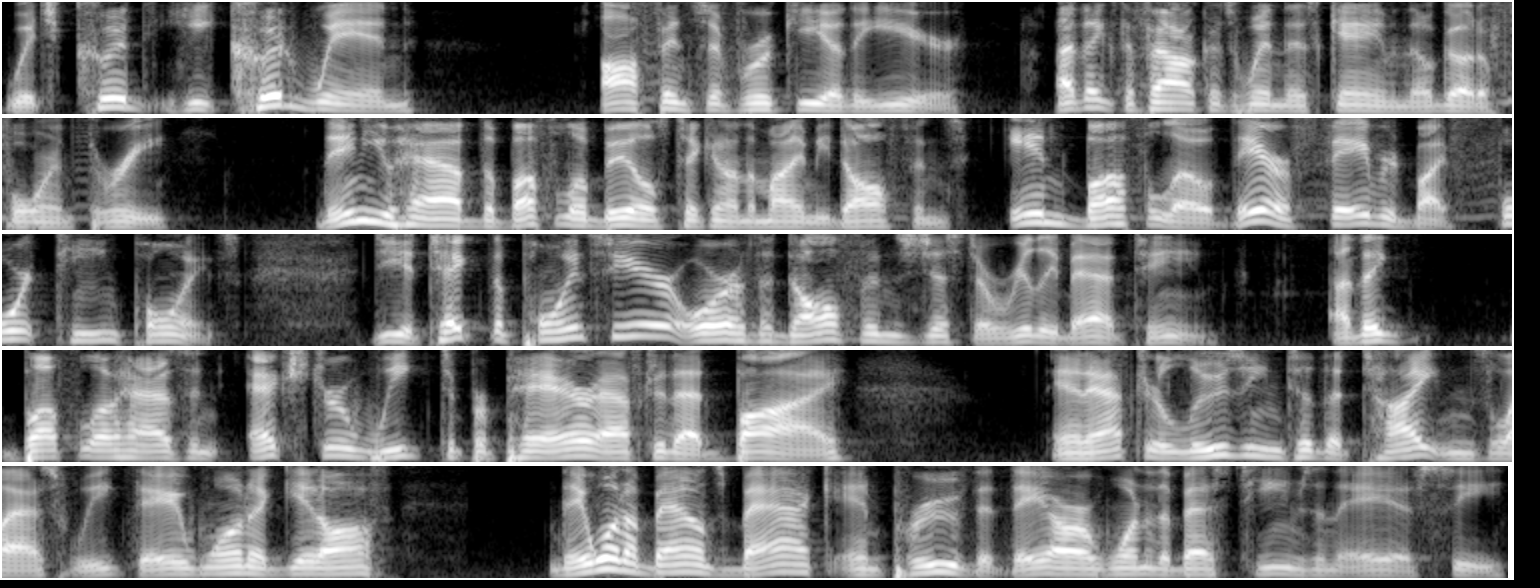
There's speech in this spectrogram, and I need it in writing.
which could he could win offensive rookie of the year. I think the Falcons win this game and they'll go to 4 and 3. Then you have the Buffalo Bills taking on the Miami Dolphins in Buffalo. They are favored by 14 points. Do you take the points here or are the Dolphins just a really bad team? I think Buffalo has an extra week to prepare after that bye. And after losing to the Titans last week, they want to get off. They want to bounce back and prove that they are one of the best teams in the AFC.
